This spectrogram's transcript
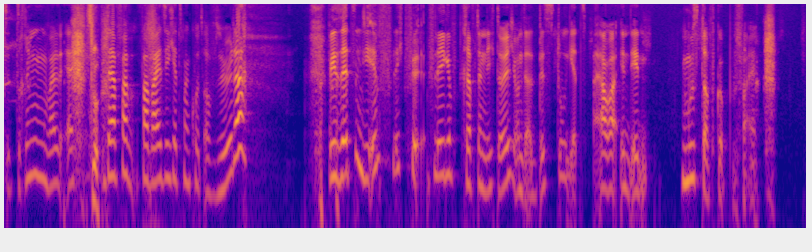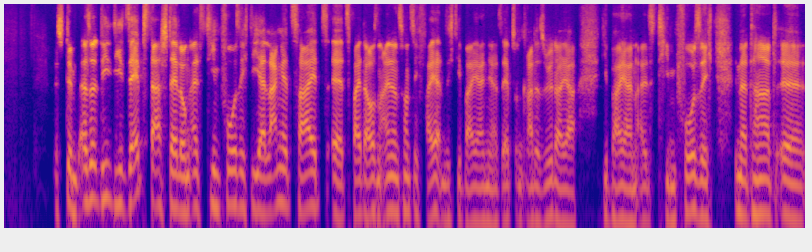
dringen, weil äh, so. da ver verweise ich jetzt mal kurz auf Söder. Wir setzen die Impfpflicht für Pflegekräfte nicht durch und da bist du jetzt aber in den Mustopf gefallen. Es stimmt. Also die, die Selbstdarstellung als Team Vorsicht, die ja lange Zeit, äh, 2021 feierten sich die Bayern ja selbst und gerade Söder ja die Bayern als Team Vorsicht. In der Tat äh,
